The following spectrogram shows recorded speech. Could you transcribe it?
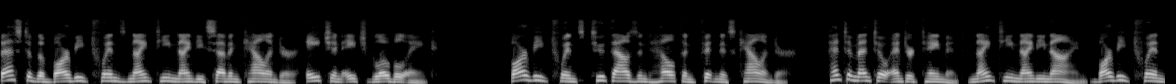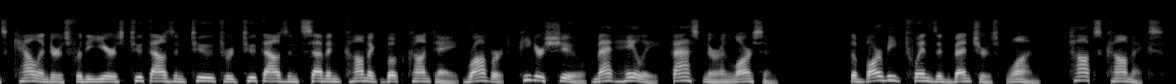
Best of the Barbi Twins 1997 Calendar, H&H Global Inc. Barbi Twins 2000 Health and Fitness Calendar. Pentimento Entertainment, 1999, Barbi Twins calendars for the years 2002 through 2007 Comic Book Conte, Robert, Peter Schuh, Matt Haley, Fastner and Larson. The Barbi Twins Adventures, 1. Topps Comics.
